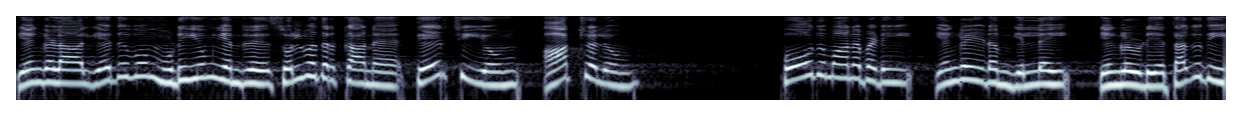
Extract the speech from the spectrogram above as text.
எங்களால் எதுவும் முடியும் என்று சொல்வதற்கான தேர்ச்சியும் ஆற்றலும் போதுமானபடி எங்களிடம் இல்லை. எங்களுடைய தகுதி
